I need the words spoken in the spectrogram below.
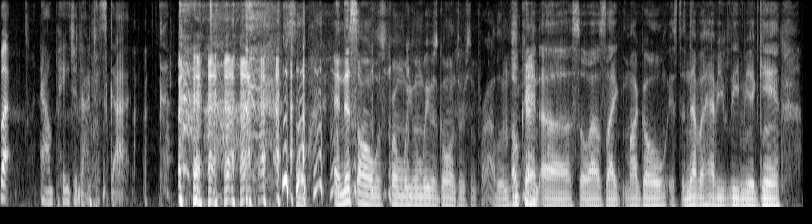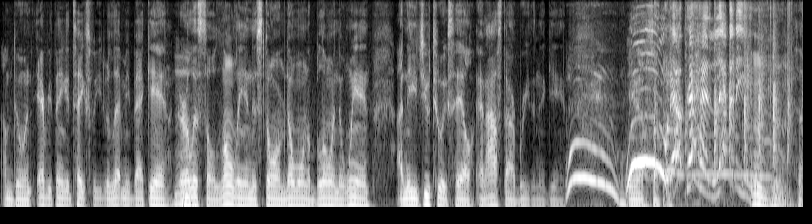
But now Paige and Dr. Scott. so, and this song was from when we was going through some problems. Okay. And uh, so I was like, my goal is to never have you leave me again. I'm doing everything it takes for you to let me back in. Girl, it's so lonely in this storm. Don't want to blow in the wind. I need you to exhale, and I'll start breathing again. Woo! Yeah, so, that, that had levity. so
